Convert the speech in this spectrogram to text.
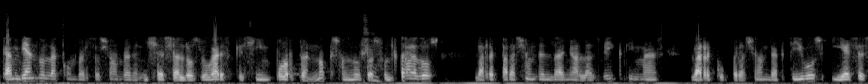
cambiando la conversación, Berenice, hacia los lugares que sí importan, ¿no? Que son los resultados, la reparación del daño a las víctimas, la recuperación de activos, y ese es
